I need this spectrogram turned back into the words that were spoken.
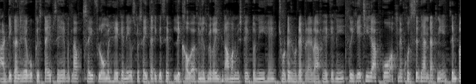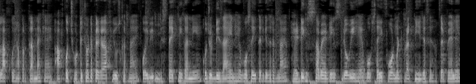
आर्टिकल है, वो किस टाइप से है मतलब सही फ्लो में है कि नहीं, उसमें सही तरीके से लिखा हुआ है कि नहीं, उसमें कोई ग्रामर मिस्टेक तो नहीं है छोटे छोटे पैराग्राफ है कि नहीं। तो ये चीज़ आपको अपने खुद से ध्यान रखनी है। सिंपल आपको यहाँ पर करना क्या है? आपको छोटे छोटे पैराग्राफ यूज़ करना है। कोई भी मिस्टेक नहीं करनी है। और जो डिज़ाइन है, वो सही तरीके से रखना है। हेडिंग्स सब हेडिंग्स जो भी है, वो सही फॉर्मेट में रखनी है। जैसे सबसे पहले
